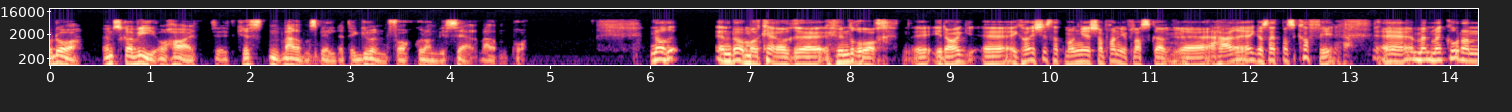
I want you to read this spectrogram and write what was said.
Og da ønsker vi å ha et, et kristen verdensbilde til grunn for hvordan vi ser verden på. Når en da markerer 100 eh, år eh, i dag. Eh, jeg har ikke sett mange champagneflasker her, jeg har sett masse kaffe. Men, men hvordan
